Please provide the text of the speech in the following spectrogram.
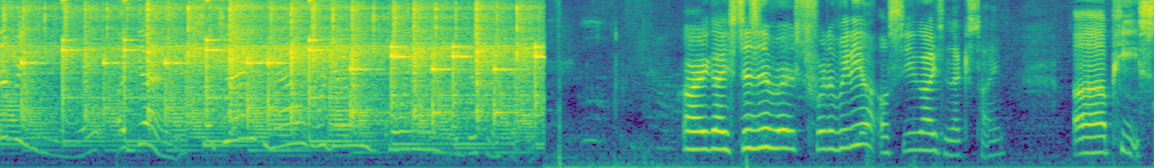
the video again. So today, now we're to doing a different Alright guys, this is it for the video. I'll see you guys next time. Uh, peace.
